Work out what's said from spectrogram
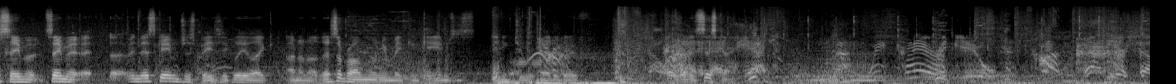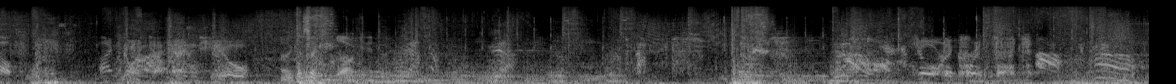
The same. Same. Uh, in this game, just basically like I don't know. That's the problem when you're making games. It's getting too repetitive. Oh, what is this guy? We sneered you. Yourself. I'm going to end you. I guess I can block, can't I? Regret that.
